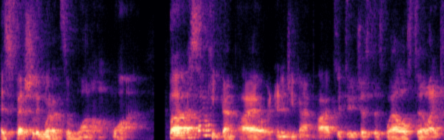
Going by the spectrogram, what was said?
especially when it's a one-on-one but a psychic vampire or an energy vampire could do just as well as to like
